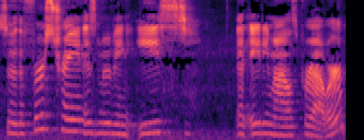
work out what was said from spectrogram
So the first train is moving east at 80 miles per hour.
